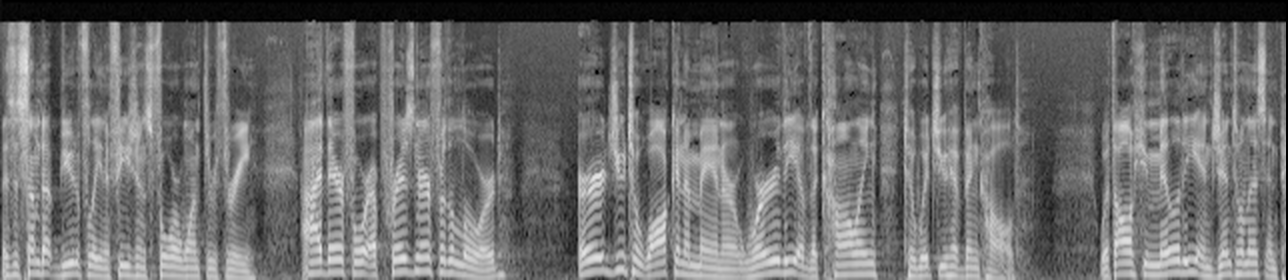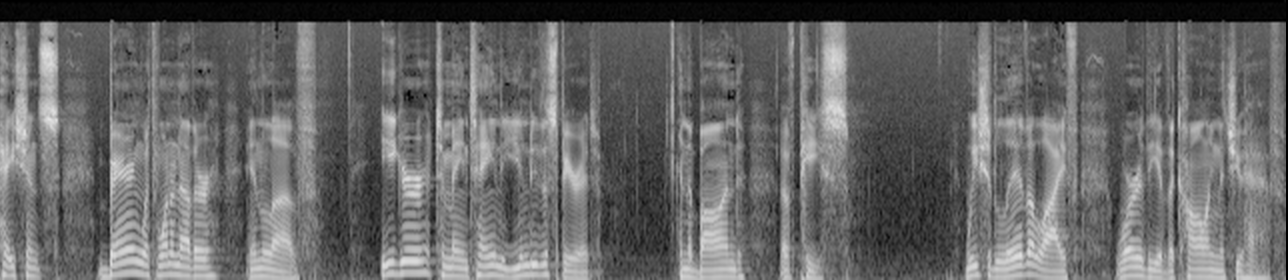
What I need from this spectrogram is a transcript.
This is summed up beautifully in Ephesians 4 1 through 3. I, therefore, a prisoner for the Lord, urge you to walk in a manner worthy of the calling to which you have been called, with all humility and gentleness and patience, bearing with one another in love eager to maintain the unity of the Spirit and the bond of peace. We should live a life worthy of the calling that you have.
